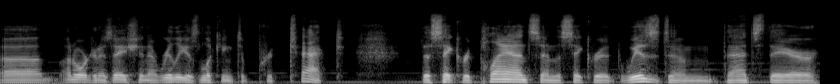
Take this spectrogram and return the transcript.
uh, an organization that really is looking to protect the sacred plants and the sacred wisdom that's there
